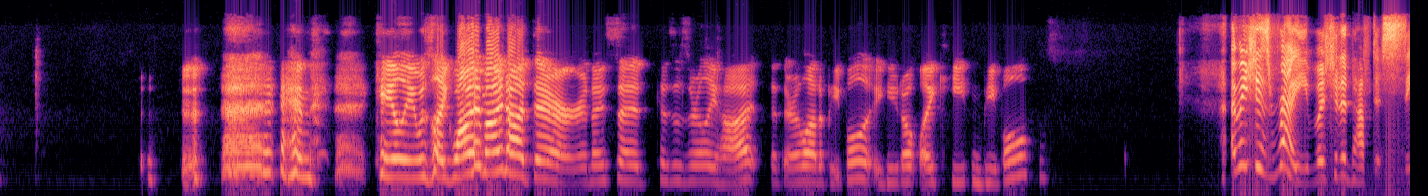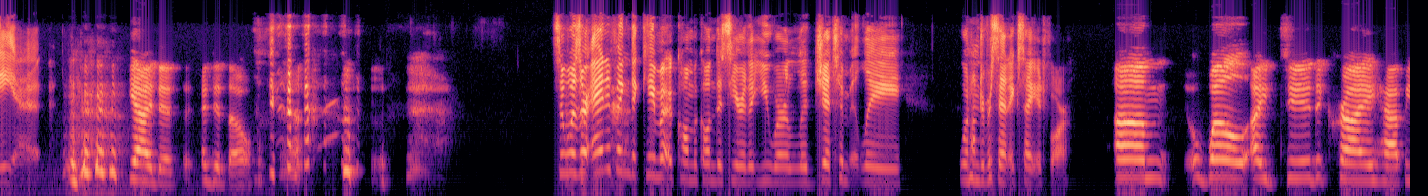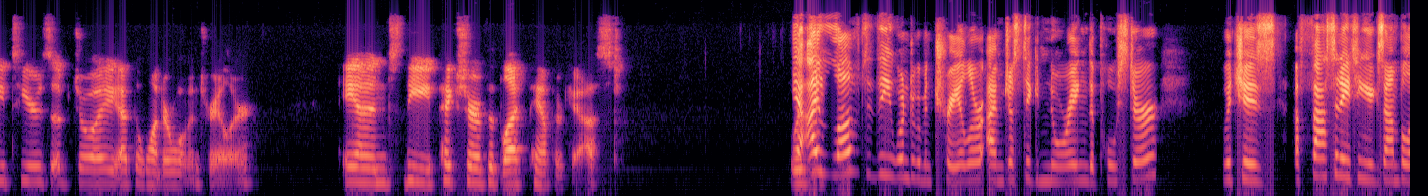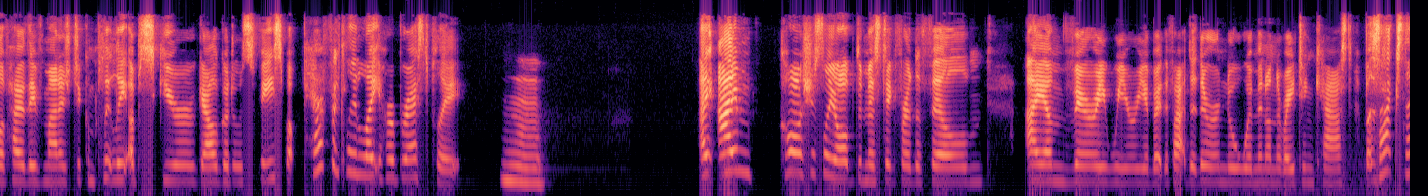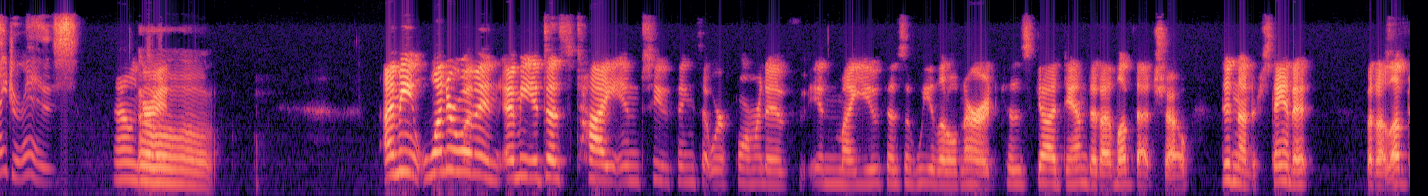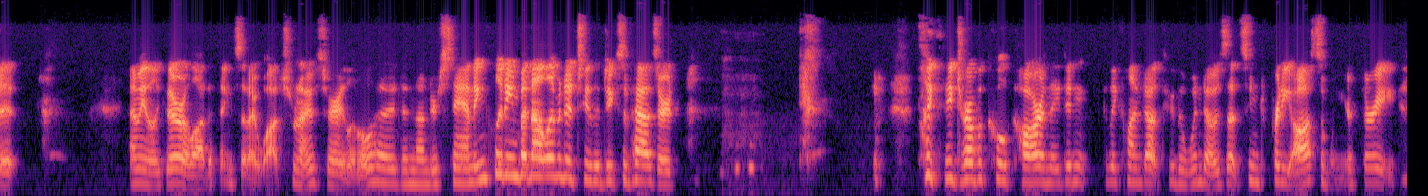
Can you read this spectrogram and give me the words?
and Kaylee was like, Why am I not there? And I said, Because it's really hot, that there are a lot of people, and you don't like heat and people. I mean, she's right, but she didn't have to see it. Yeah, I did. I did, though. So, was there anything that came out of Comic Con this year that you were legitimately 100% excited for? Um, well, I did cry happy tears of joy at the Wonder Woman trailer and the picture of the Black Panther cast. Yeah, I loved the Wonder Woman trailer. I'm just ignoring the poster, which is a fascinating example of how they've managed to completely obscure Gal Gadot's face, but perfectly light her breastplate. Hmm. I, I'm cautiously optimistic for the film. I am very weary about the fact that there are no women on the writing cast, but Zack Snyder is. Sound great. Oh, I mean, Wonder Woman, I mean, it does tie into things that were formative in my youth as a wee little nerd, because goddamn did I love that show. Didn't understand it, but I loved it. I mean, like, there are a lot of things that I watched when I was very little that I didn't understand, including but not limited to the Dukes of Hazzard. like, they drove a cool car and they didn't, they climbed out through the windows. That seemed pretty awesome when you're three.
